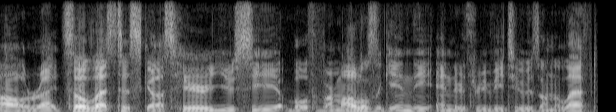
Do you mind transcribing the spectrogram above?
All right, so let's discuss. Here you see both of our models. Again, the Ender 3v2 is on the left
